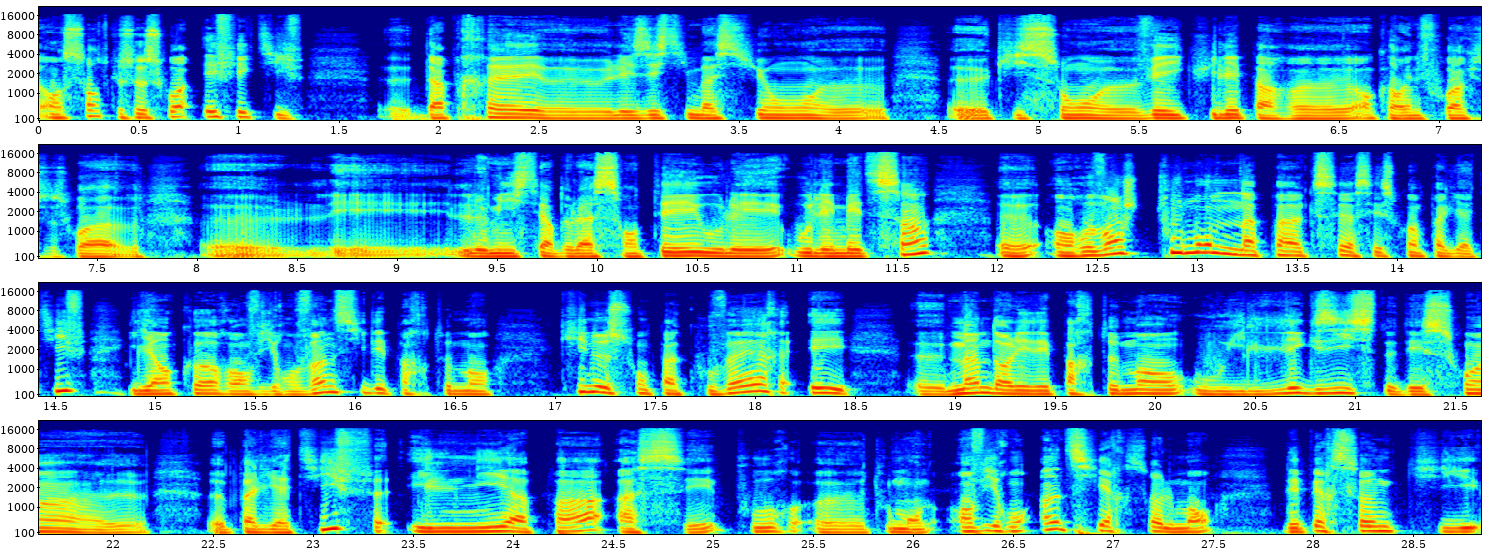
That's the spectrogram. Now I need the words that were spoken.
en sorte que ce soit effectif. Euh, D'après euh, les estimations euh, qui sont véhiculées par, encore une fois, que ce soit le ministère de la Santé ou les, médecins, en revanche, tout le monde n'a pas accès à ces soins palliatifs. Il y a encore environ 26 départements qui ne sont pas couverts et euh, même dans les départements où il existe des soins euh, euh, palliatifs, il n'y a pas assez pour euh, tout le monde. Environ un tiers seulement des personnes qui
